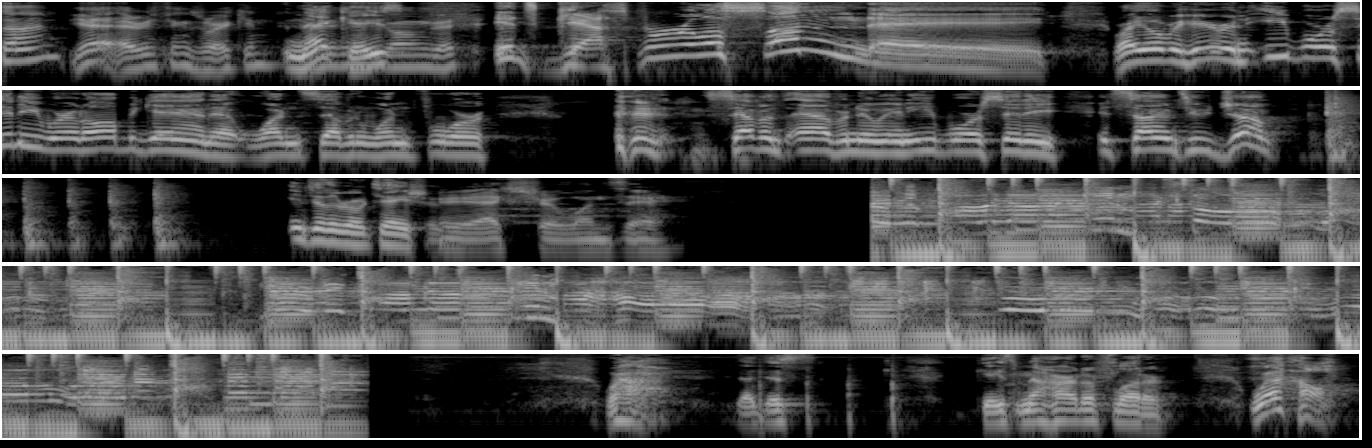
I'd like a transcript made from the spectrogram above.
Time? Yeah, everything's working. In that case. It's Gasparilla Sunday, right over here in Ybor City, where it all began at 1714 7th Avenue in Ybor City. It's time to jump into the rotation. Your extra ones there. Wow, that just gave my heart a flutter. Well,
